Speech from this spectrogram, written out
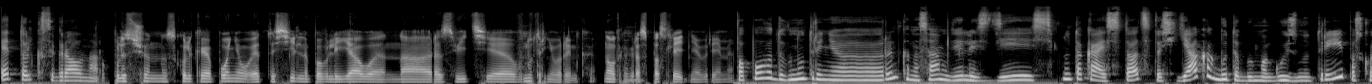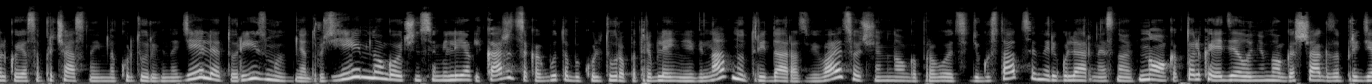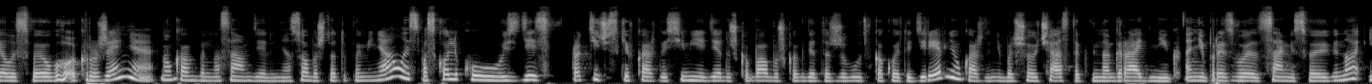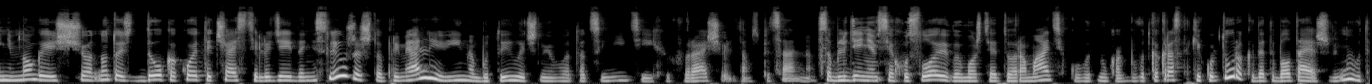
Это только сыграло на руку. Плюс еще, насколько я понял, это сильно повлияло на развитие внутреннего рынка. Ну вот как раз последнее время. По поводу внутреннего рынка, на самом деле, здесь, ну, такая ситуация. То есть я как будто бы могу изнутри, поскольку я сопричастна именно культуре виноделия, туризму, у меня друзей много очень сомелье, и кажется, как будто бы культура потребления вина внутри, да, развивается, очень много проводится дегустации на регулярной основе, но как только я делаю немного шаг за пределы своего окружения, ну, как бы на самом деле не особо что-то поменялось, поскольку здесь практически в каждой семье дедушка, бабушка где-то живут в какой-то деревне, у каждого небольшой участок, виноградник. Они производят сами свое вино и немного еще, ну то есть до какой-то части людей донесли уже, что премиальные вина, бутылочные, вот оцените их, их выращивали там специально. С соблюдением всех условий вы можете эту ароматику, вот ну как бы вот как раз таки культура, когда ты болтаешь, ну вот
